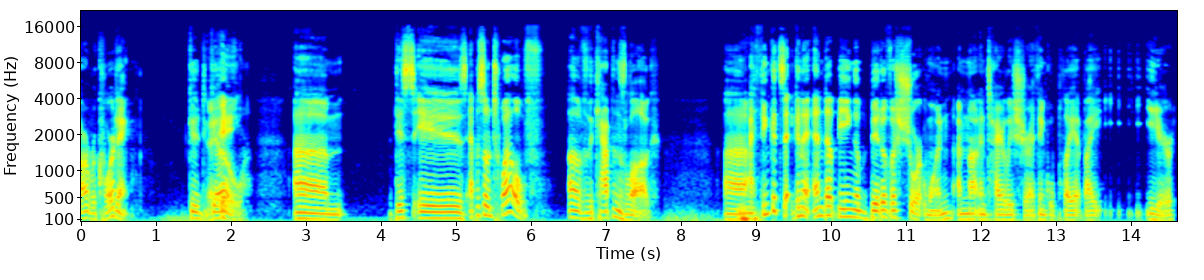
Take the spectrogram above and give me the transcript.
are recording. Good to Hey. go. Um, this is episode 12 of the Captain's Log. Uh, I think it's going to end up being a bit of a short one. I'm not entirely sure. I think we'll play it by ear.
